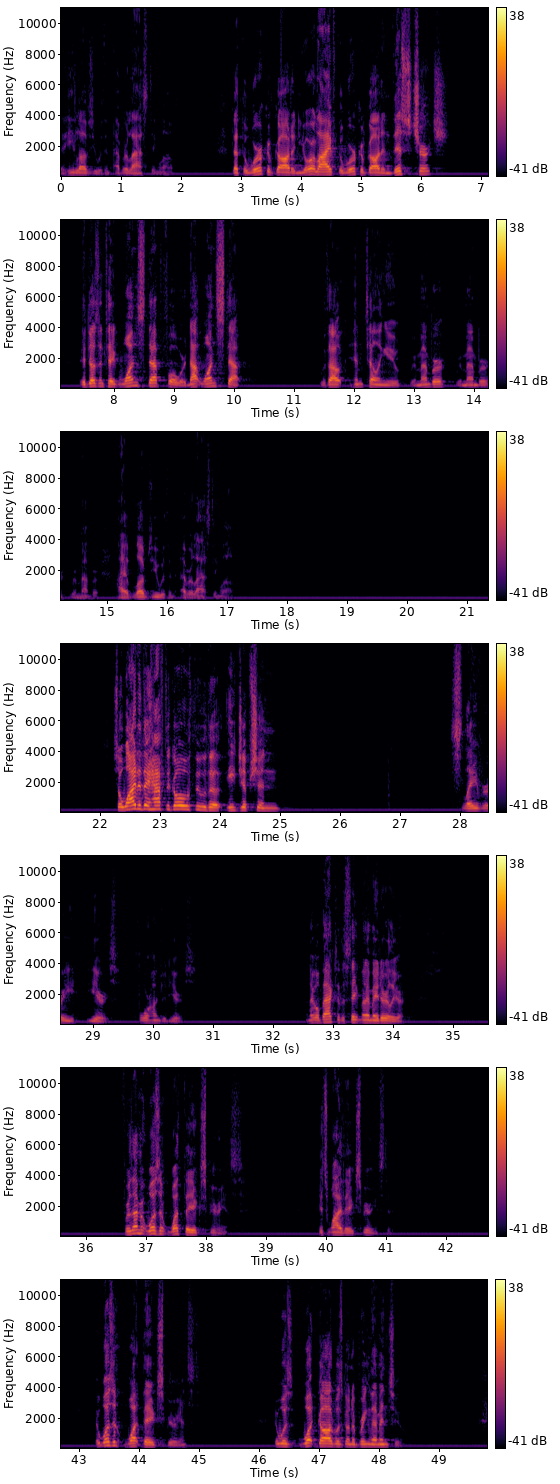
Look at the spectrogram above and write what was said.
That He loves you with an everlasting love. That the work of God in your life, the work of God in this church, it doesn't take one step forward, not one step, without Him telling you, remember, remember, remember. I have loved you with an everlasting love. So, why did they have to go through the Egyptian slavery years? 400 years. And I go back to the statement I made earlier. For them, it wasn't what they experienced, it's why they experienced it. It wasn't what they experienced, it was what God was going to bring them into.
